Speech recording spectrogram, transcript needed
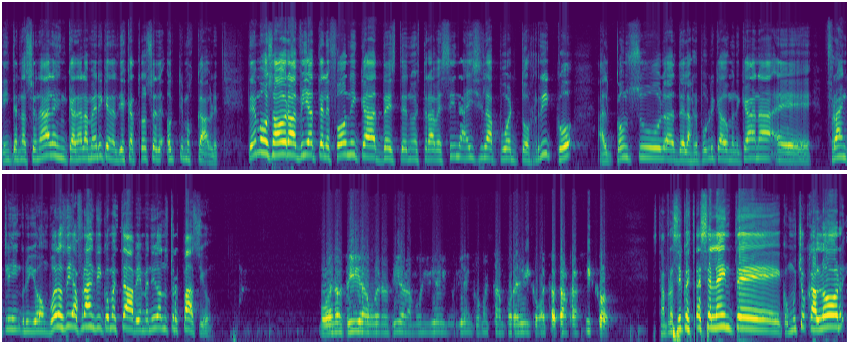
e internacionales en Canal América en el 1014 de Óptimos Cable. Tenemos ahora vía telefónica desde nuestra vecina isla Puerto Rico al cónsul de la República Dominicana, eh, Franklin Grullón. Buenos días, Franklin, ¿cómo está? Bienvenido a nuestro espacio. Buenos días, buenos días, muy bien, muy bien. ¿Cómo están por ahí? ¿Cómo está San Francisco? San Francisco está excelente, con mucho calor y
